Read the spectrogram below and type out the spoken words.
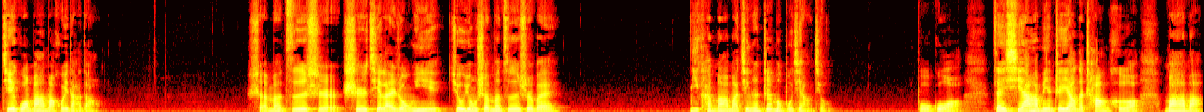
结果妈妈回答道：“什么姿势吃起来容易，就用什么姿势呗。”你看妈妈竟然这么不讲究。不过，在下面这样的场合，妈妈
